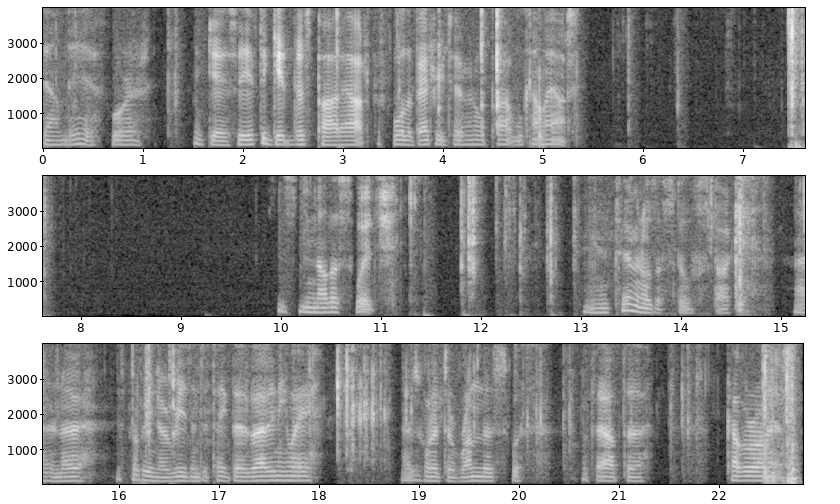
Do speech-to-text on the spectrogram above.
down there for it. Okay, so you have to get this part out before the battery terminal part will come out. Just another switch. Yeah, terminals are still stuck. I don't know. There's probably no reason to take those out anyway. I just wanted to run this with without the cover on it,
